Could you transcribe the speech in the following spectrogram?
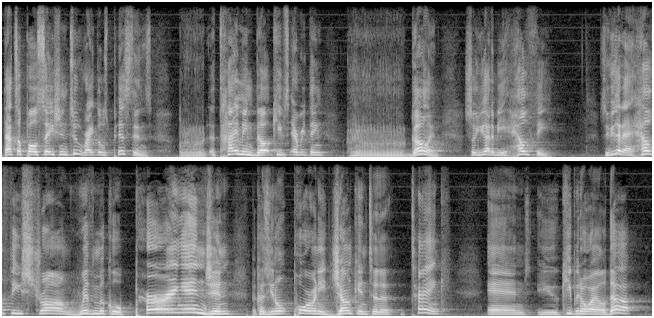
That's a pulsation too, right? Those pistons. The timing belt keeps everything going. So you got to be healthy. So if you got a healthy, strong, rhythmical, purring engine because you don't pour any junk into the tank and you keep it oiled up,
